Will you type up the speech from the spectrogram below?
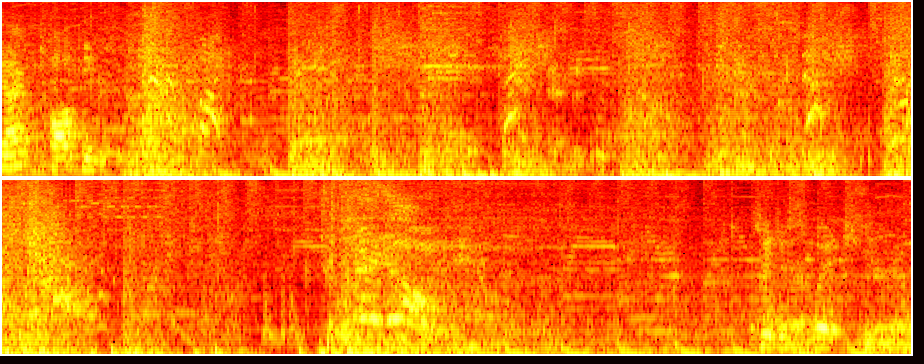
Jack talking is should just switch. Zero.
